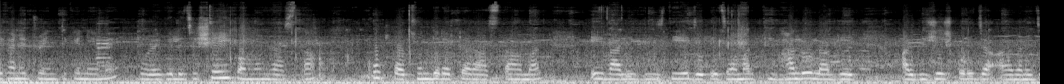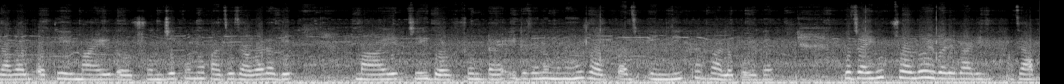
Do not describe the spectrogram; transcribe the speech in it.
এখানে ট্রেন থেকে নেমে ধরে ফেলেছি সেই কমন রাস্তা, খুব পছন্দের একটা রাস্তা আমার। এই বালি ব্রিজ দিয়ে যেতে যে আমার কি ভালো লাগে, আর বিশেষ করে যা মানে যাওয়ার পথে মায়ের দর্শন, যে কোনো কাজে যাওয়ার আগে মায়ের যেই দর্শনটা, এটা যেন মনে হয় সব কাজ এমনি খুব ভালো করে দেয়। তো যাই হোক, চলো এবারে বাড়ি যাব,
